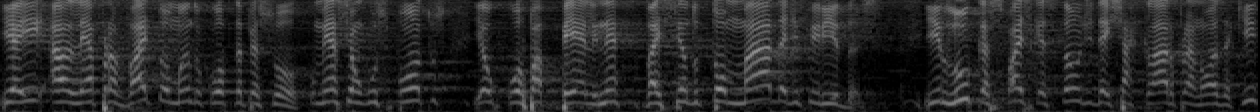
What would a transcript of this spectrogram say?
E aí a lepra vai tomando o corpo da pessoa. Começa em alguns pontos e é o corpo, a pele, né, vai sendo tomada de feridas. E Lucas faz questão de deixar claro para nós aqui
